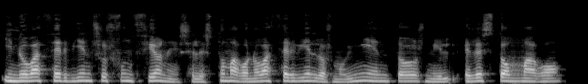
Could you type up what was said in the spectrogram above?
y no va a hacer bien sus funciones. El estómago no va a hacer bien los movimientos, ni el estómago,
